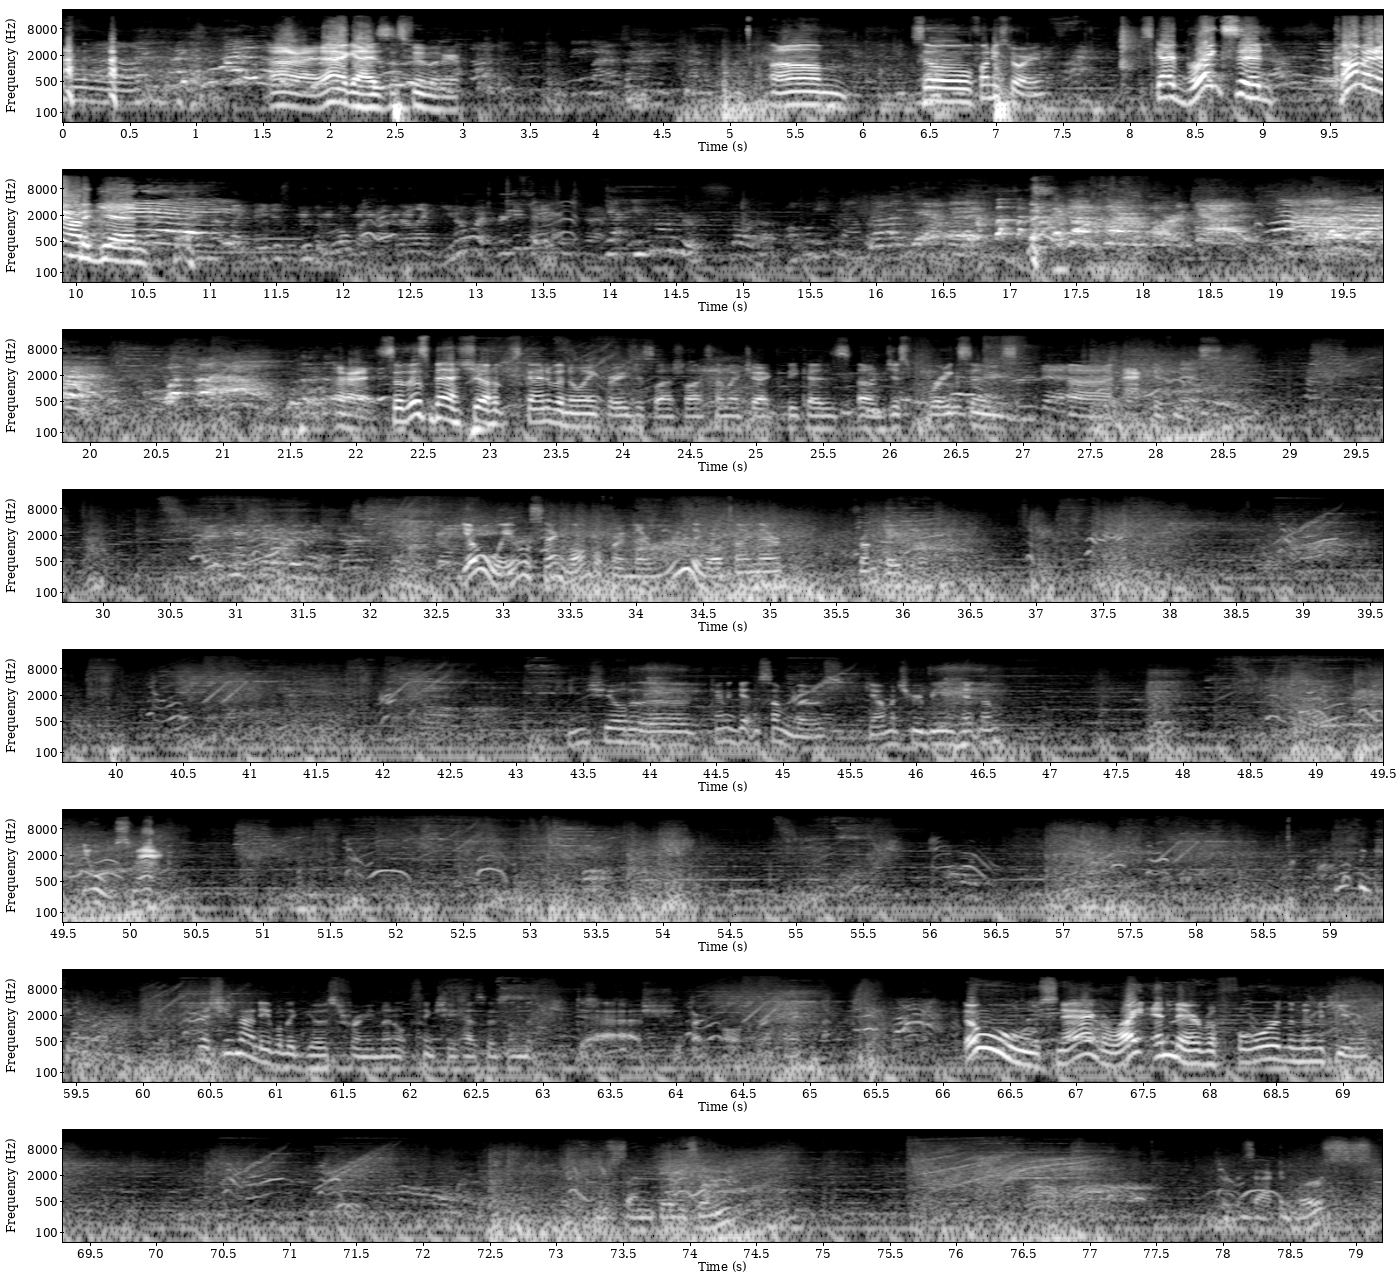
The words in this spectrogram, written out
Alright, alright guys, let's Fumo here. Um, so, funny story. This guy breaks it, coming out again. Like they just do the rule book. They're like, you know what? Forget the agent check. Yeah, even on your startup. Almost Alright, so this matchup's kind of annoying for Aegislash last time I checked because of just Braixen's uh, activeness. Yo, able to snag vulnerable frame there. Really well timed there from paper. King Shield uh, kind of getting some of those. Geometry being hitting them. Yo, smack! She's not able to ghost frame. I don't think she has this on the dash, if I recall correctly. Oh, snag right in there before the Mimikyu. Sun days in. Took a second burst.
